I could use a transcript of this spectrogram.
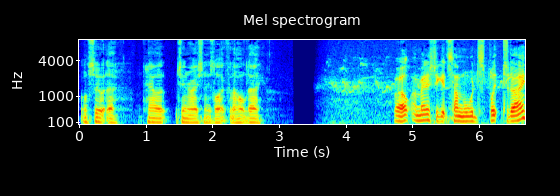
We'll see what the power generation is like for the whole day. Well, I managed to get some wood split today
